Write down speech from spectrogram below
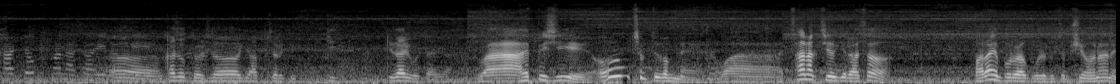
가족 많아서 이렇게 어, 가족들 저기 앞에 저렇게 기, 기다리고 있다 이거. 와 햇빛이 엄청 뜨겁네. 와 산악 지역이라서 바람이 불어갖고 그래도 좀 시원하네.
